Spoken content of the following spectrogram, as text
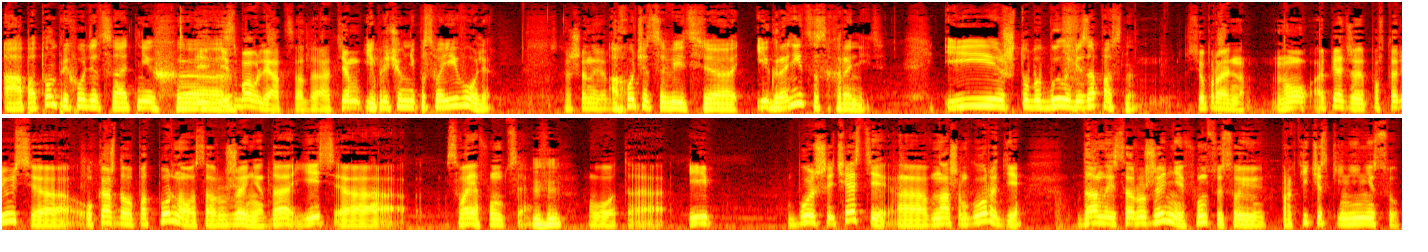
А потом приходится от них... И, э, избавляться, да. Тем... И причем не по своей воле. Совершенно верно. А хочется ведь э, и границы сохранить, и чтобы было безопасно. Все правильно. Но опять же, повторюсь, э, у каждого подпорного сооружения да, есть э, своя функция. Угу. Вот. И большей части в нашем городе данные сооружения функцию свою практически не несут.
